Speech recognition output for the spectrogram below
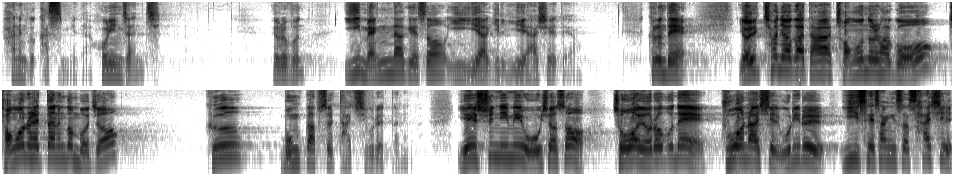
하는 것 같습니다. 혼인 잔치. 여러분, 이 맥락에서 이 이야기를 이해하셔야 돼요. 그런데 열 처녀가 다 정혼을 하고 정혼을 했다는 건 뭐죠? 그 몸값을 다 지불했다는 거예요. 예수님이 오셔서 저와 여러분의 구원하실 우리를 이 세상에서 사실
